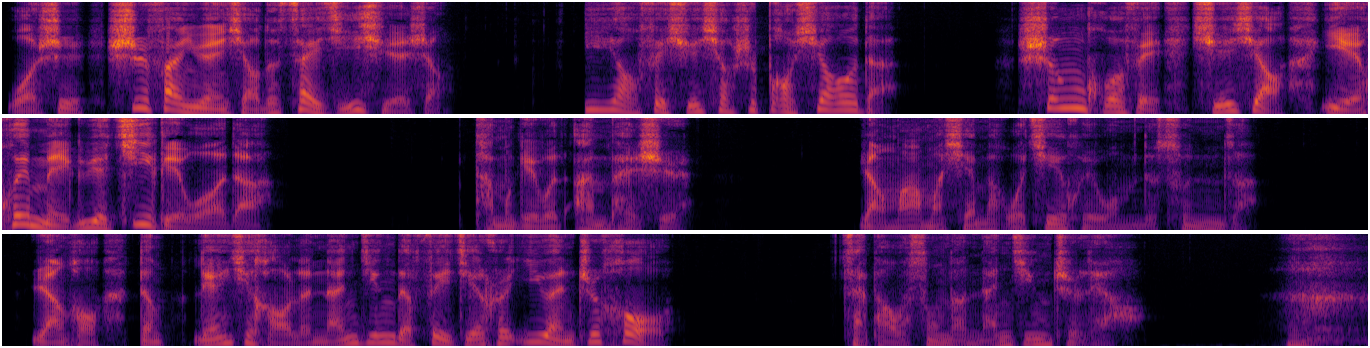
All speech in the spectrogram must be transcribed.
我是师范院校的在籍学生，医药费学校是报销的，生活费学校也会每个月寄给我的。他们给我的安排是，让妈妈先把我接回我们的村子，然后等联系好了南京的肺结核医院之后，再把我送到南京治疗。啊，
